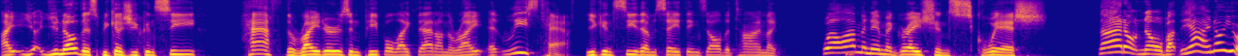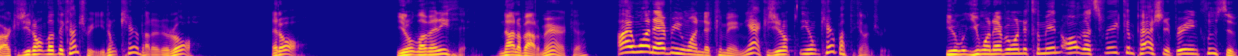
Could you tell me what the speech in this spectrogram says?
I you, you know this because you can see half the writers and people like that on the right, at least half. You can see them say things all the time like, "Well, I'm an immigration squish." I don't know about the. Yeah, I know you are because you don't love the country. You don't care about it at all. At all. You don't love anything. Not about America. I want everyone to come in. Yeah, because you don't you don't care about the country. You know, you want everyone to come in. Oh, that's very compassionate, very inclusive.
